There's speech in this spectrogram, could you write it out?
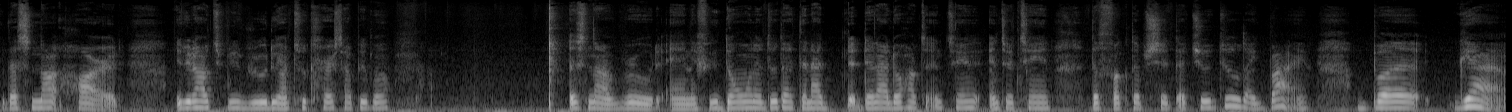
that's not hard. You don't have to be rude. You don't have to curse at people. It's not rude, and if you don't want to do that, then I then I don't have to entertain entertain the fucked up shit that you do. Like bye, but yeah.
